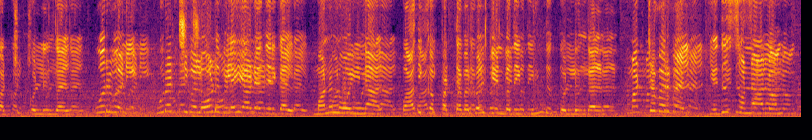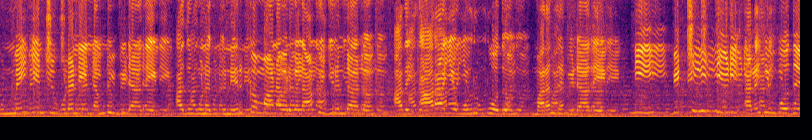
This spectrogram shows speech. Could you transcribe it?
கற்றுக்கொள்ளுங்கள். ஒருவனின் உணர்ச்சிகளோடு விளையாடாதீர்கள். மனநோயினால் பாதிக்கப்பட்டவர்கள் என்பதை புரிந்து கொள்ளுங்கள். மற்றவர்கள் எது சொன்னாலும் உண்மை என்று உடனே நம்பி விடாதே அது உனக்கு நெருக்கமானவர்களாக இருந்தாலும் அதை ஆராய ஒருபோதும் மறந்து விடாதே நீ வெற்றியை தேடி அலையும் போது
